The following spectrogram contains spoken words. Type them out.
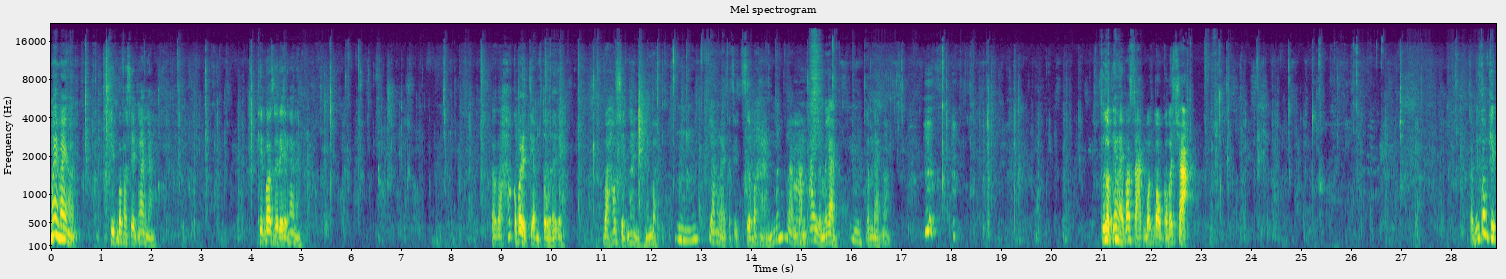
ไม่ไม่ค่ะคิดว่าประเสริฐงานหยังคิดว่าจะได้เห็นงานหยังแปลว่าเขาก็บ่ได้เตรียมตัวได้เด้ว่าเขาเสร็จงานหยังมันบอกอืมย่างไรก็สิเสิร์ฟอาหารมั้งร้านร้านไทยอยู่ไหมย่างอืมจำแดงเนาะเสิร์ฟยังไงภาษาบอกบอกกับว่าฉะ มีความคิด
